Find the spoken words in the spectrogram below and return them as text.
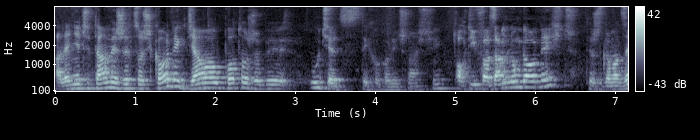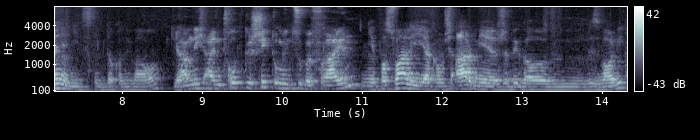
ale nie czytamy, że cośkolwiek działał po to, żeby uciec z tych okoliczności. Auch die Versammlung dort nicht. Też zgromadzenie nic nie dokonywało. Die haben nicht einen Trupp geschickt, um ihn zu befreien. Nie posłali jakąś armię, żeby go mm, wyzwolić.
